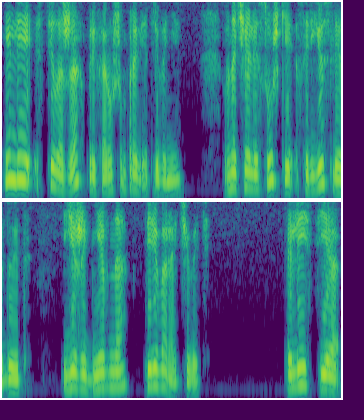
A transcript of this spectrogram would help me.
или стеллажах при хорошем проветривании. В начале сушки сырье следует ежедневно переворачивать. Листья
